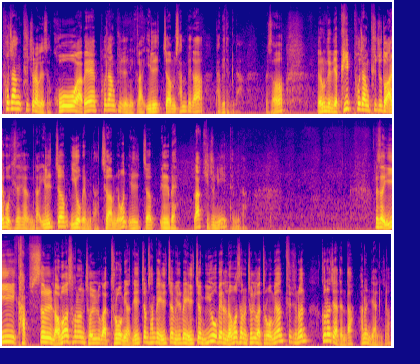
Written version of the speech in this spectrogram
포장 퓨즈라고 했어요. 고압의 포장 퓨즈니까 1.3배가 답이 됩니다. 그래서 여러분들이 이제 비포장 퓨즈도 알고 계셔야 됩니다. 1.25배입니다. 저압용은 1.1배가 기준이 됩니다. 그래서 이 값을 넘어서는 전류가 들어오면 1.3배, 1.1배, 1.25배를 넘어서는 전류가 들어오면 퓨즈는 끊어져야 된다 하는 이야기죠.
